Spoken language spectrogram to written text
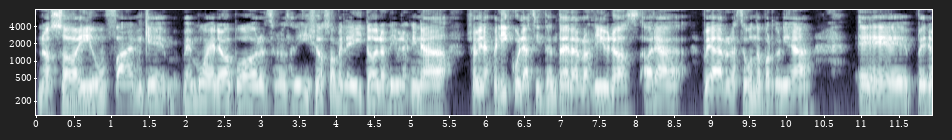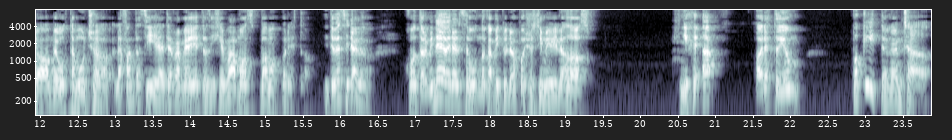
no soy un fan que me muero por Señor de los Anillos o me leí todos los libros ni nada. Yo vi las películas, intenté leer los libros, ahora voy a darle una segunda oportunidad. Eh, pero me gusta mucho la fantasía y la Tierra Media, entonces dije, vamos, vamos por esto. Y te voy a decir algo. Cuando terminé de ver el segundo capítulo, pues yo sí me vi los dos, dije, ah, ahora estoy un poquito enganchado.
